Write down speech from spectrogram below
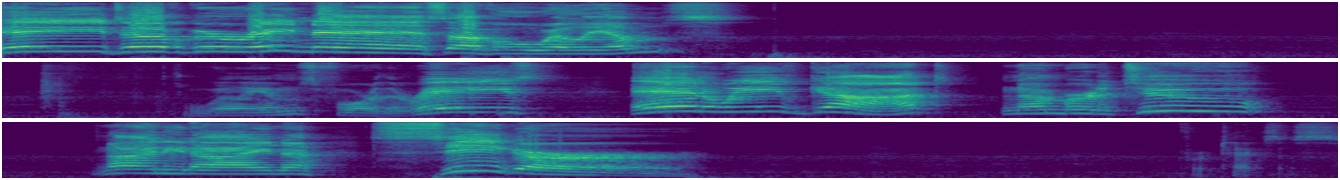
Shades of Greatness of Williams. Williams for the Rays. And we've got number to 299 Seager for Texas.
